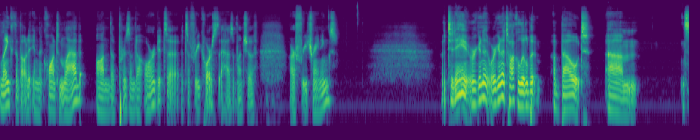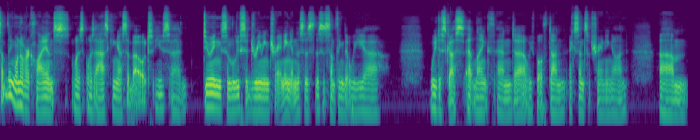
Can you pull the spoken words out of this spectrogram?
length about it in the quantum lab on theprism.org it's a it's a free course that has a bunch of our free trainings. But today we're gonna we're gonna talk a little bit about um, something one of our clients was was asking us about. He's uh, doing some lucid dreaming training, and this is this is something that we uh, we discuss at length, and uh, we've both done extensive training on. Um,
